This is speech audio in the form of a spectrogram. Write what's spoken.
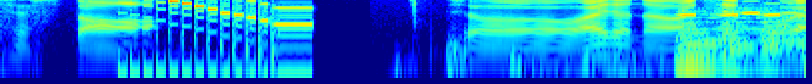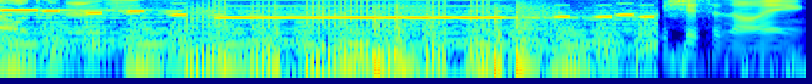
as a stop. So, I don't know, I still collect all the alternatives. Which is annoying.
